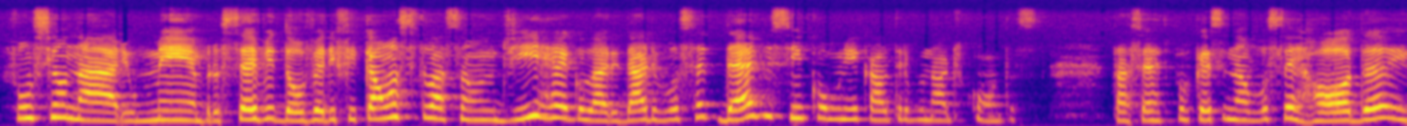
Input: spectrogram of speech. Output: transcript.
funcionário, membro, servidor, verificar uma situação de irregularidade, você deve sim comunicar ao Tribunal de Contas tá certo? Porque senão você roda e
